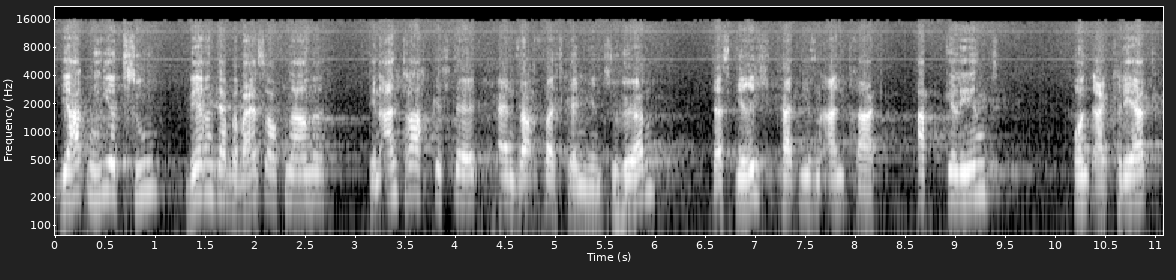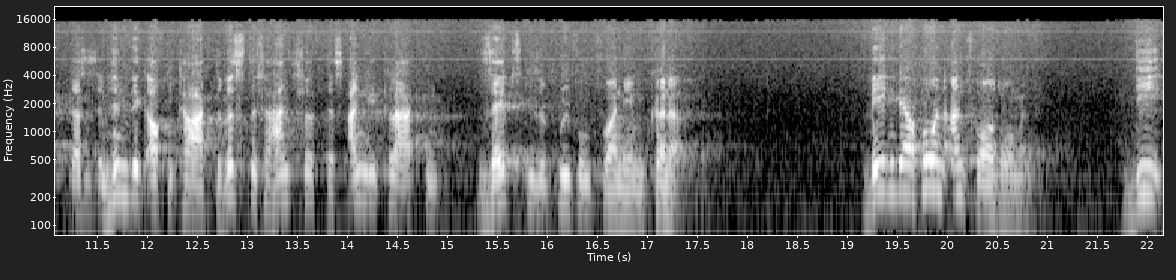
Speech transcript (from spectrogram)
Wir hatten hierzu während der Beweisaufnahme den Antrag gestellt, einen Sachverständigen zu hören. Das Gericht hat diesen Antrag abgelehnt und erklärt, dass es im Hinblick auf die charakteristische Handschrift des Angeklagten selbst diese Prüfung vornehmen könne. Wegen der hohen Anforderungen, die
